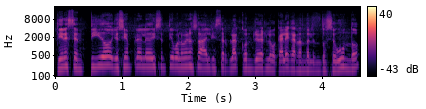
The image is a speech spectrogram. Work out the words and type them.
tiene sentido, yo siempre le doy sentido por lo menos a Alistair Black con Joes locales ganándole en dos segundos.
